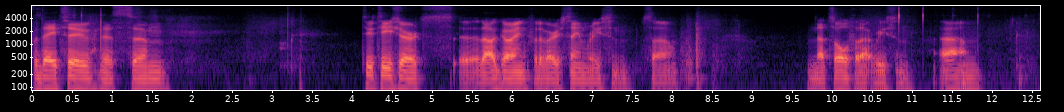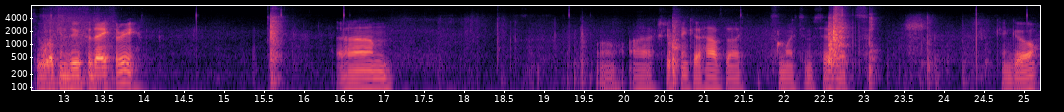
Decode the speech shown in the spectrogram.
for day two, there's um, two t-shirts uh, that are going for the very same reason. So that's all for that reason. Um, see what we can do for day three. Um, well, I actually think I have the, some items here that can go.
